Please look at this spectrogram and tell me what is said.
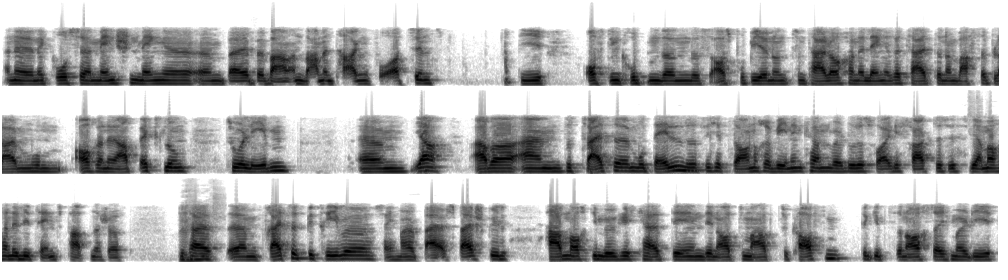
eine, eine große Menschenmenge ähm, bei, bei warmen, warmen Tagen vor Ort sind, die oft in Gruppen dann das ausprobieren und zum Teil auch eine längere Zeit dann am Wasser bleiben, um auch eine Abwechslung zu erleben. Ähm, ja, aber ähm, das zweite Modell, das ich jetzt auch noch erwähnen kann, weil du das vorher gefragt hast, ist, wir haben auch eine Lizenzpartnerschaft. Das mhm. heißt, ähm, Freizeitbetriebe, sag ich mal als Beispiel, haben auch die Möglichkeit, den, den Automat zu kaufen. Da gibt es dann auch, sag ich mal, die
